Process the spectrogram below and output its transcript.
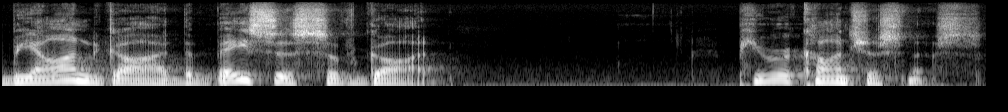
beyond God, the basis of God, pure consciousness.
